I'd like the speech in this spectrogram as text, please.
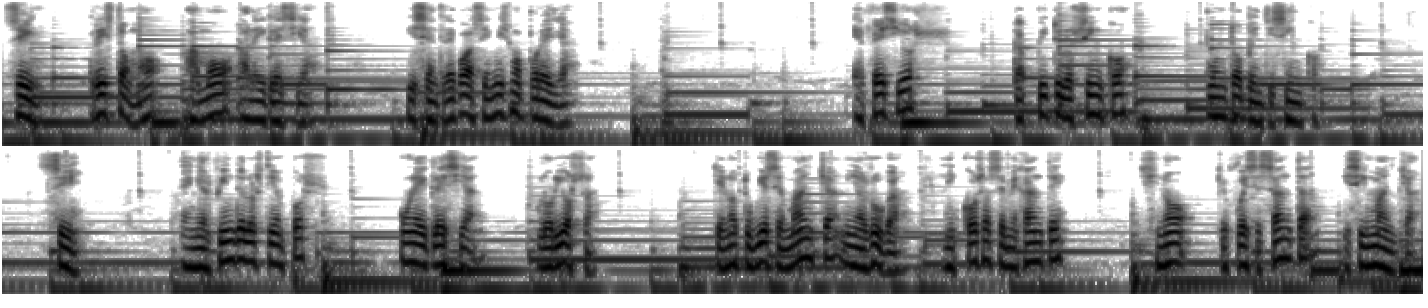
Sí, Cristo amó, a la iglesia y se entregó a sí mismo por ella. Efesios capítulo 5, punto 25. Sí, en el fin de los tiempos, una iglesia gloriosa, que no tuviese mancha ni arruga, ni cosa semejante, sino que fuese santa y sin mancha.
